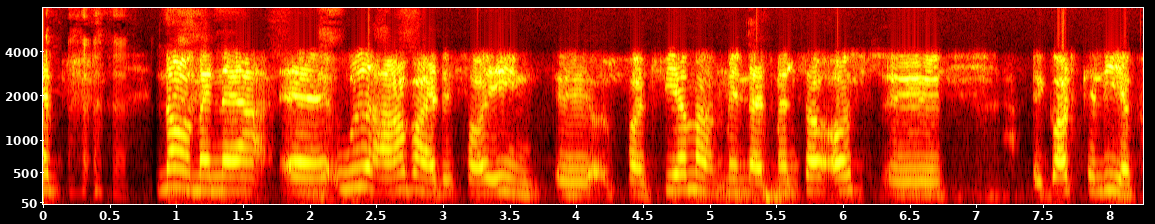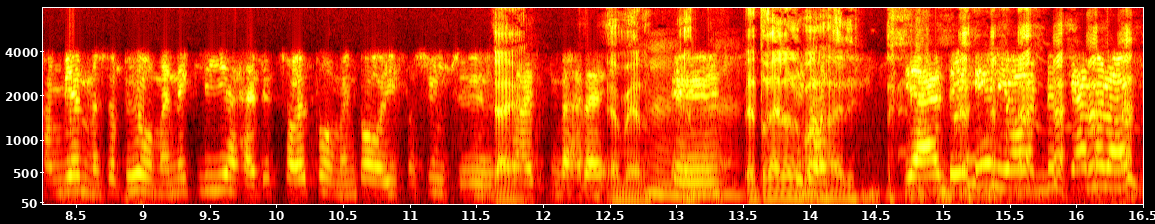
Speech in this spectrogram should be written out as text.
at når man er øh, ude at arbejde for en, øh, for et firma, men at man så også øh, godt kan lide at komme hjem, og så behøver man ikke lige at have det tøj på, man går i fra 7 til Ja, ja. 16 hver dag. Jeg er med dig. Øh, Jeg driller det bare. Heidi. Ja, det er helt i orden, det skal man også.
